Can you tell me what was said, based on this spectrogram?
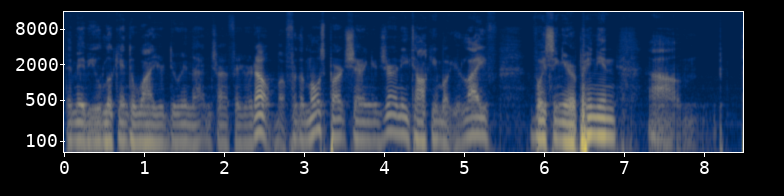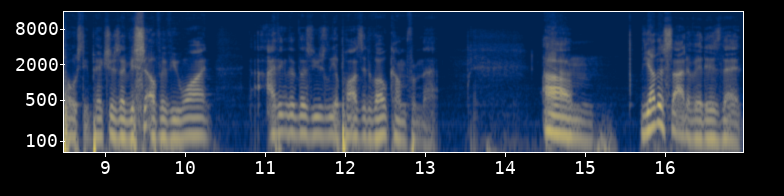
then maybe you look into why you're doing that and try to figure it out. But for the most part sharing your journey talking about your life voicing your opinion um, posting pictures of yourself if you want i think that there's usually a positive outcome from that. Um, the other side of it is that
